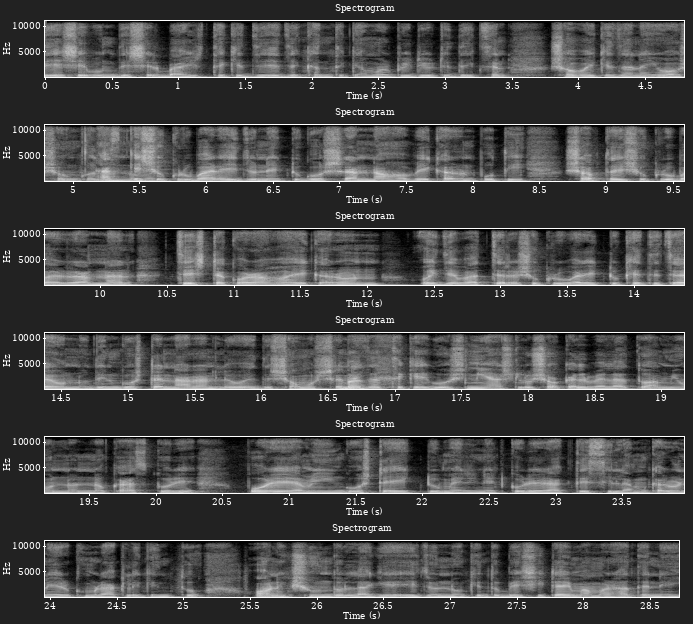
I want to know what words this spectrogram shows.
দেশ এবং দেশের বাহির থেকে যে যেখান থেকে আমার ভিডিওটি দেখছেন সবাইকে জানাই অসংখ্য আজকে শুক্রবার এই জন্য একটু গোশ রান্না হবে কারণ প্রতি সপ্তাহে শুক্রবার রান্নার চেষ্টা করা হয় কারণ ওই যে বাচ্চারা শুক্রবার একটু খেতে চায়, অন্যদিন গোষ্ঠটা না রানলেও এদের সমস্যা। বাজার থেকে গোশ নিয়ে আসলো সকালবেলা, তো আমি অন্যান্য কাজ করে পরে আমি গোশটা একটু ম্যারিনেট করে রাখতেছিলাম, কারণ এরকম রাখলে কিন্তু অনেক সুন্দর লাগে এই জন্য কিন্তু বেশি টাইম আমার হাতে নেই।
